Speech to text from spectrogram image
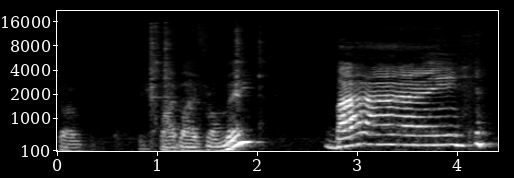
So it's bye bye from me. Bye.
